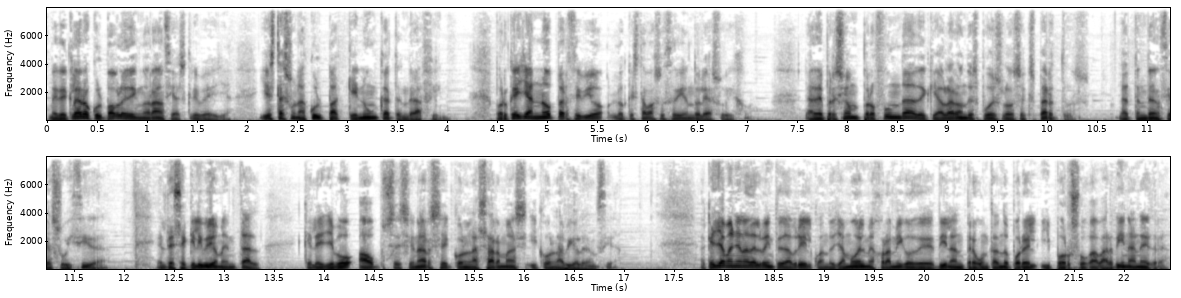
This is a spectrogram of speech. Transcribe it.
Me declaro culpable de ignorancia, escribe ella, y esta es una culpa que nunca tendrá fin, porque ella no percibió lo que estaba sucediéndole a su hijo. La depresión profunda de que hablaron después los expertos, la tendencia suicida, el desequilibrio mental que le llevó a obsesionarse con las armas y con la violencia. Aquella mañana del 20 de abril, cuando llamó el mejor amigo de Dylan preguntando por él y por su gabardina negra,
